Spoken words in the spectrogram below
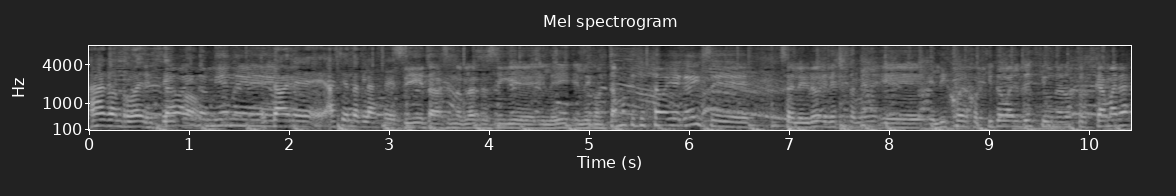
Ah, con Rubén, sí. Estaba ahí po. también, eh, Estaban eh, haciendo clases. Sí, estaba haciendo clases, así que le, le contamos que tú estabas ahí acá y se, se alegró. Y de hecho también eh, el hijo de Jorgito Valdés, que es una de nuestras cámaras,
